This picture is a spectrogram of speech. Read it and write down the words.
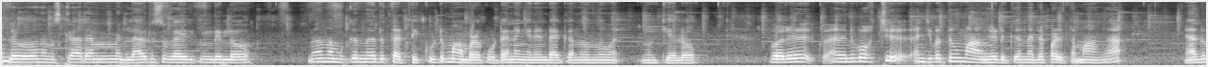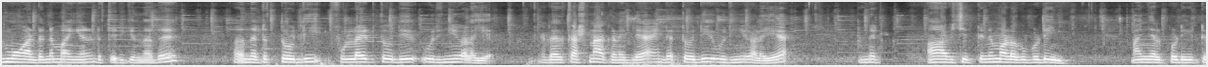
ഹലോ നമസ്കാരം. എല്ലാവരും സുഖമായിരിക്കുന്നുണ്ടല്ലോ എന്നാൽ നമുക്കിന്നൊരു തട്ടിക്കൂട്ട് മാമ്പഴക്കൂട്ടാൻ എങ്ങനെ ഉണ്ടാക്കാമെന്നൊന്ന് നോക്കിയാലോ. അപ്പോൾ ഒരു അതിന് കുറച്ച് അഞ്ച് പത്ത് മാങ്ങ എടുക്കുക. നല്ല പഴുത്ത മാങ്ങ. ഞാനത് മൂവാണ്ടന്റെ മാങ്ങയാണ് എടുത്തിരിക്കുന്നത്. എന്നിട്ട് തൊലി ഫുള്ളായിട്ട് തൊലി ഉരിഞ്ഞ് കളയുക. അല്ലാതെ കഷ്ണാക്കണില്ല. അതിന്റെ തൊലി ഉരിഞ്ഞ് കളയുക. എന്നിട്ട് ആവശ്യത്തിന് മുളക് പൊടിയും മഞ്ഞൾപ്പൊടി ഇട്ട്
